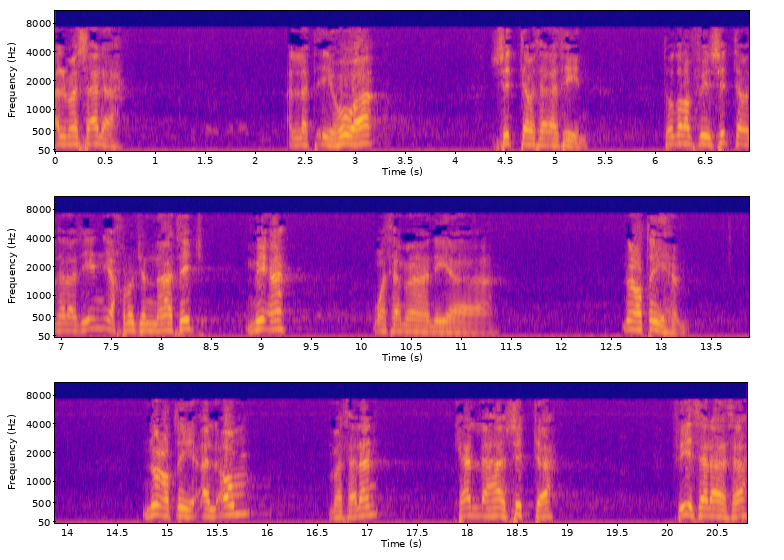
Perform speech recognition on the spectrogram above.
المسألة التي هو ستة وثلاثين. تضرب في ستة وثلاثين يخرج الناتج مئة وثمانية. نعطيهم. نعطي الأم مثلا كأن لها ستة في ثلاثة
